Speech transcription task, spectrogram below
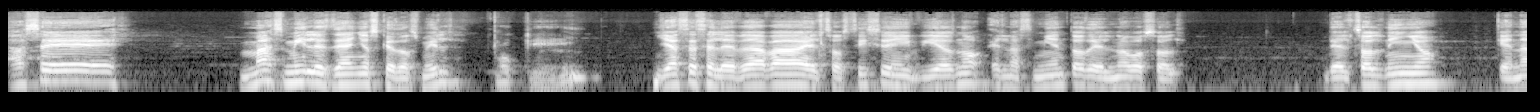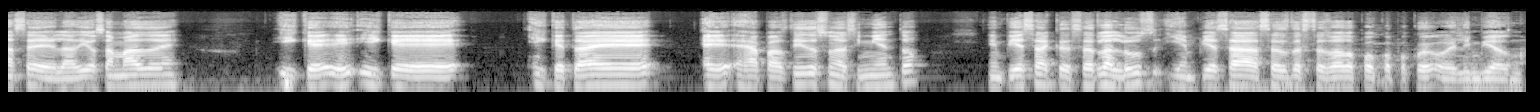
Hace más miles de años que dos mil. Ok ya se celebraba el solsticio de invierno, el nacimiento del nuevo sol, del sol niño que nace de la diosa madre y que, y que, y que trae, eh, a partir de su nacimiento, empieza a crecer la luz y empieza a ser desterrado poco a poco el invierno.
